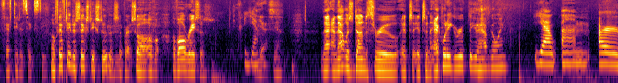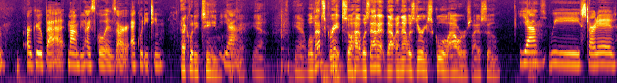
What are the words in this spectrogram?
50 to 60. Oh, 50 to 60 students. So, of of all races. Yeah. Yes. Yeah. That and that was done through it's it's an equity group that you have going. Yeah, um, our our group at Mountain View High School is our equity team. Equity team. Yeah. Okay. Yeah. Yeah. Well, that's great. So, how, was that at that? And that was during school hours, I assume. Yeah, Yes. we started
